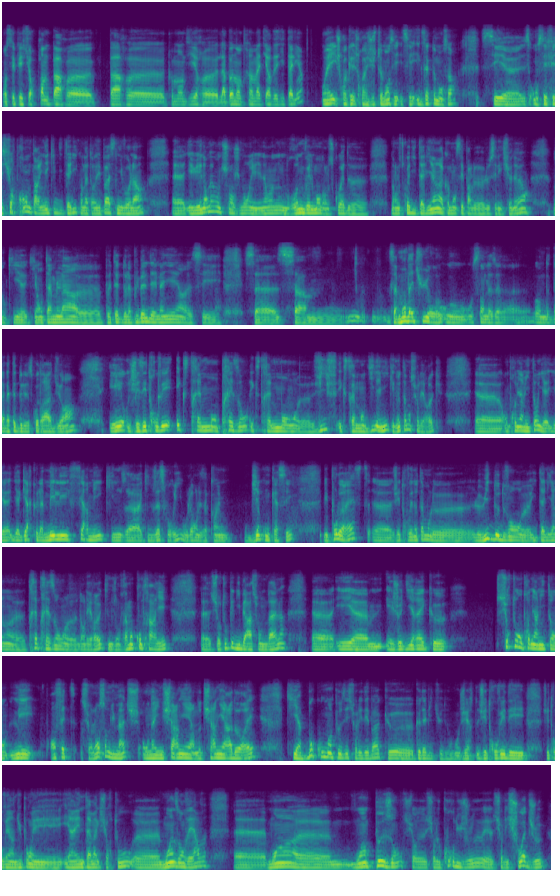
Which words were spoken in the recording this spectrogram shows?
On s'est fait surprendre par par euh, comment dire euh, la bonne entrée en matière des Italiens? Oui, je crois que je crois justement c'est exactement ça. C'est euh, on s'est fait surprendre par une équipe d'Italie qu'on n'attendait pas à ce niveau-là. Euh, il y a eu énormément de changements et énormément de renouvellement dans le squad euh, dans le squad italien, à commencer par le, le sélectionneur, donc qui, qui entame là peut-être de la plus belle des manières, c'est sa, sa, sa, mandature au, au, sein de la, à la tête de l'escadra Durin. Et je les ai trouvés extrêmement présents, extrêmement vifs, extrêmement dynamiques et notamment sur les rucks. Euh, en première mi-temps, il n'y a, guère que la mêlée fermée qui nous, a, a souri, où là, on les a quand même bien concassés. Mais pour le reste, euh, j'ai trouvé notamment le, le 8 de devant euh, italien très présent dans les rugs, qui nous ont vraiment contrariés sur toutes les libérations de balles. Et, je dirais que, surtout en première mi-temps, mais en fait, sur l'ensemble du match, on a une charnière, notre charnière adorée, qui a beaucoup moins pesé sur les débats que, que d'habitude. J'ai trouvé, trouvé un Dupont et, un Ntamak surtout, euh, moins en verve, euh, moins, euh, moins pesant sur, sur le cours du jeu, sur les choix de jeu.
